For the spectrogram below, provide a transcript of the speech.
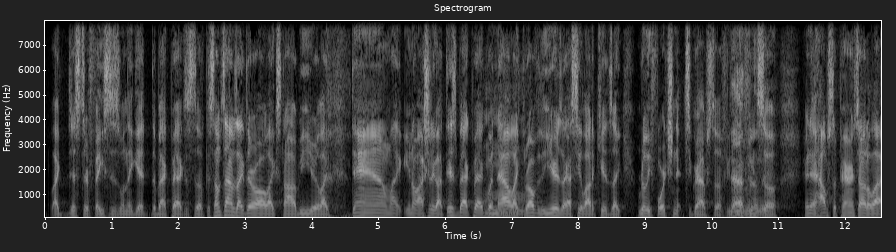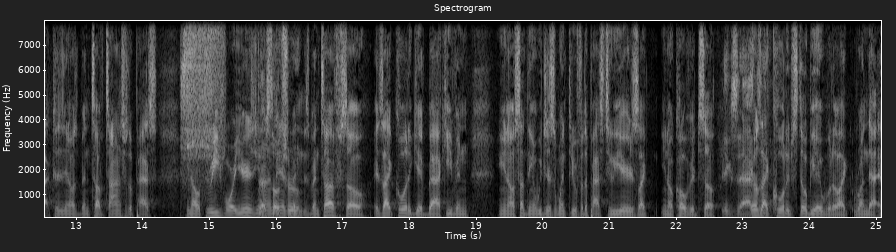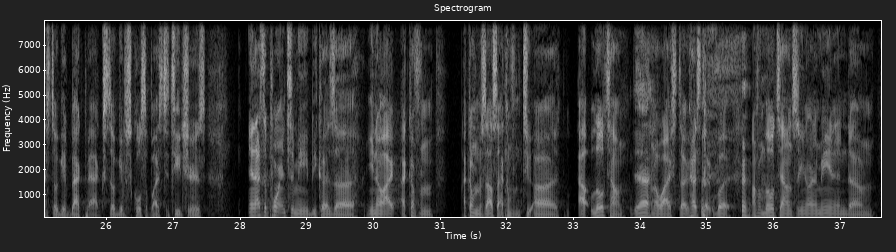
like just their faces when they get the backpacks and stuff. Because sometimes like they're all like snobby or like, damn, like you know I should have got this backpack. But now Mm. like throughout the years, like I see a lot of kids like really fortunate to grab stuff. You know what I mean? So and it helps the parents out a lot because you know it's been tough times for the past you know three four years. You That's know what I mean? true. It's been, it's been tough. So it's like cool to give back even. You know something we just went through for the past two years, like you know COVID. So Exactly. it was like cool to still be able to like run that and still give backpacks, still give school supplies to teachers, and that's important to me because uh, you know I, I come from I come from the south side. I come from two, uh, out Little Town. Yeah. I don't know why I stuck. I stuck, but I'm from Little Town, so you know what I mean. And um,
